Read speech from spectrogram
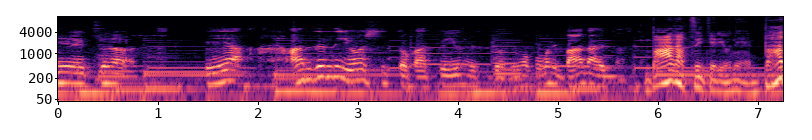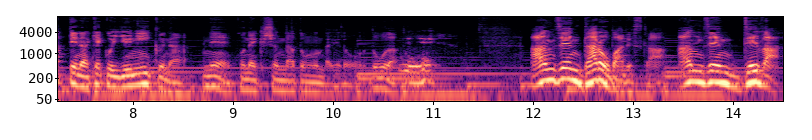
えー、その、いや、安全でよしとかって言うんですけど、でもここにバーが入ってます。バーがついてるよね。バーっていうのは結構ユニークなね、コネクションだと思うんだけど、どうだと思う？え安全だろばですか？安全でば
